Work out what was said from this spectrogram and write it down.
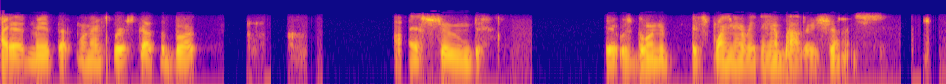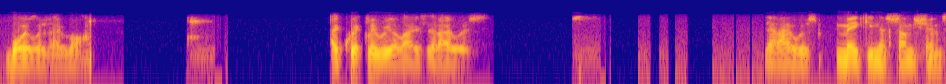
I admit that when I first got the book, I assumed it was going to explain everything about insurance. Boy, was I wrong. I quickly realized that I was that I was making assumptions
